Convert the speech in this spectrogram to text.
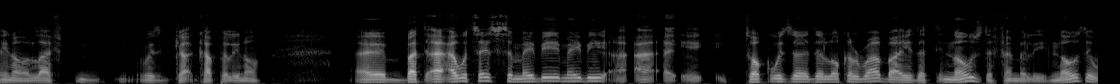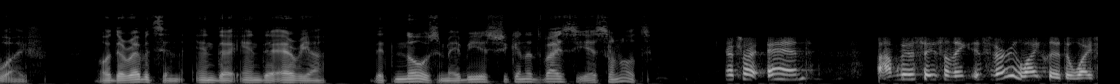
you know life with couple. You know, uh, but I, I, would say so maybe maybe uh, talk with the, the, local rabbi that knows the family, knows the wife, or the rebbitzin in the in the area that knows. Maybe she can advise yes or not. That's right, and I'm going to say something. It's very likely that the wife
